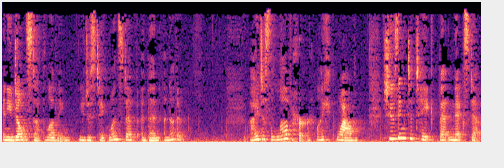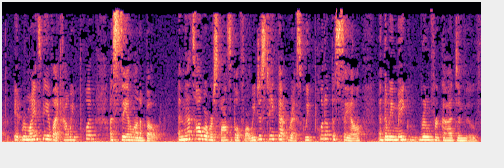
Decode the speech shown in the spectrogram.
and you don't stop loving. You just take one step and then another. I just love her. Like, wow. Choosing to take that next step. It reminds me of like how we put a sail on a boat. And that's all we're responsible for. We just take that risk. We put up a sail and then we make room for God to move.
